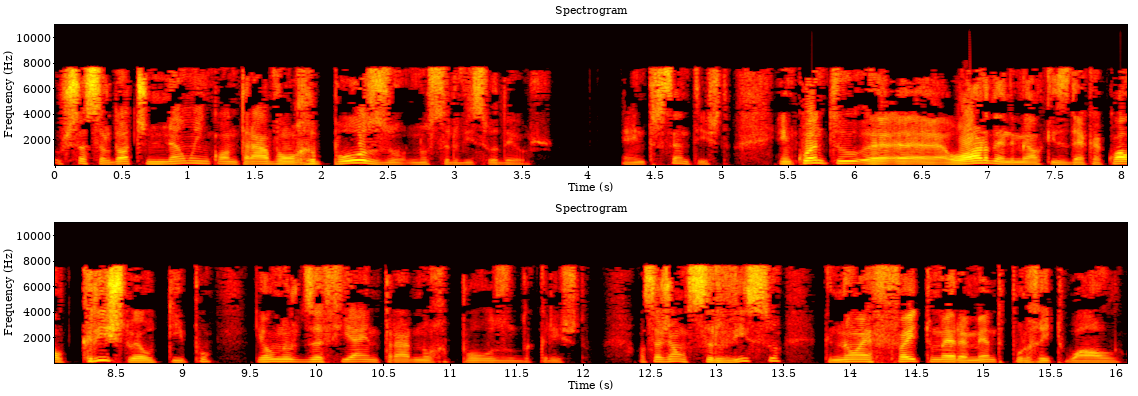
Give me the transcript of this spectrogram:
os sacerdotes não encontravam repouso no serviço a Deus. É interessante isto. Enquanto a, a, ordem de Melquisedeque, a qual Cristo é o tipo, ele nos desafia a entrar no repouso de Cristo. Ou seja, é um serviço que não é feito meramente por ritual.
